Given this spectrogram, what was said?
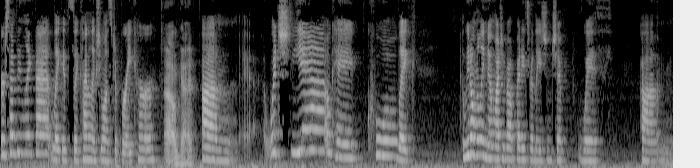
or something like that. Like it's like kind of like she wants to break her. Oh, okay. Um, which, yeah, okay, cool. Like, we don't really know much about Betty's relationship with, um,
